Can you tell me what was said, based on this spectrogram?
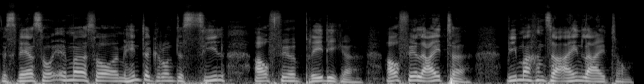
Das wäre so immer so im Hintergrund das Ziel, auch für Prediger, auch für Leiter. Wie machen sie Einleitung?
